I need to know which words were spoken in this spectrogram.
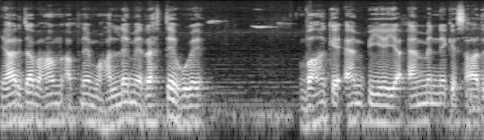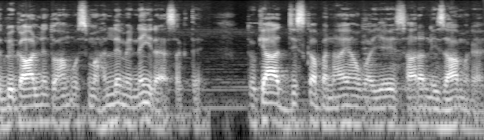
یار، جب ہم اپنے محلے میں رہتے ہوئے وہاں کے ایم پی اے یا ایم این اے کے ساتھ بگاڑ لیں تو ہم اس محلے میں نہیں رہ سکتے، تو کیا جس کا بنایا ہوا یہ سارا نظام ہے،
